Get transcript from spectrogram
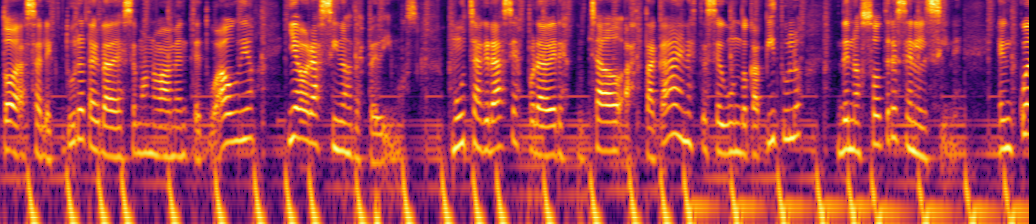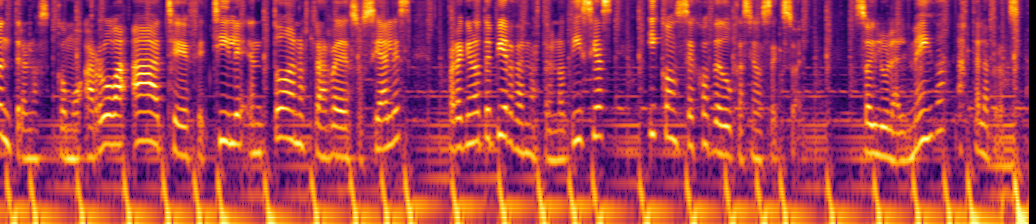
toda esa lectura. Te agradecemos nuevamente tu audio y ahora sí nos despedimos. Muchas gracias por haber escuchado hasta acá en este segundo capítulo de Nosotros en el Cine. Encuéntranos como arroba AHF Chile en todas nuestras redes sociales para que no te pierdas nuestras noticias y consejos de educación sexual. Soy Lula Almeida, hasta la próxima.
